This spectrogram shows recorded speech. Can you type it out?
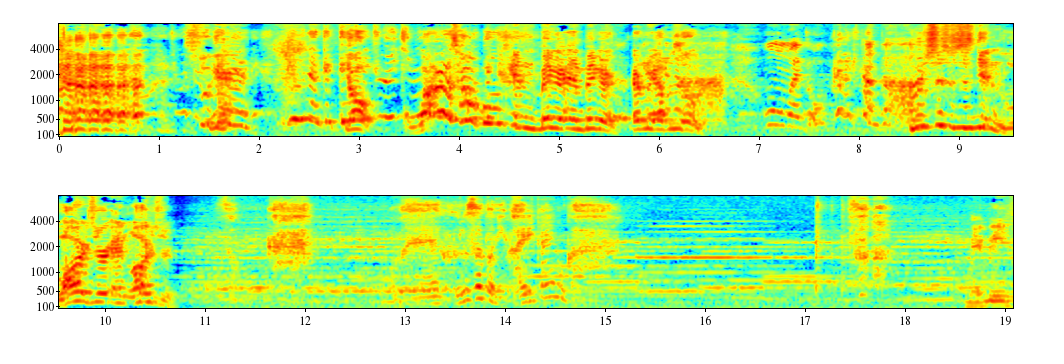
Yo, why is her boobs getting bigger and bigger every episode? My sister's just getting larger and larger. Maybe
